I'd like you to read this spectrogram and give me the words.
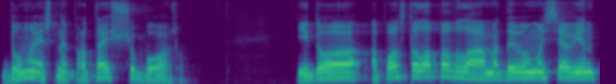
Думаєш не про те, що Боже. І до апостола Павла ми дивимося, він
